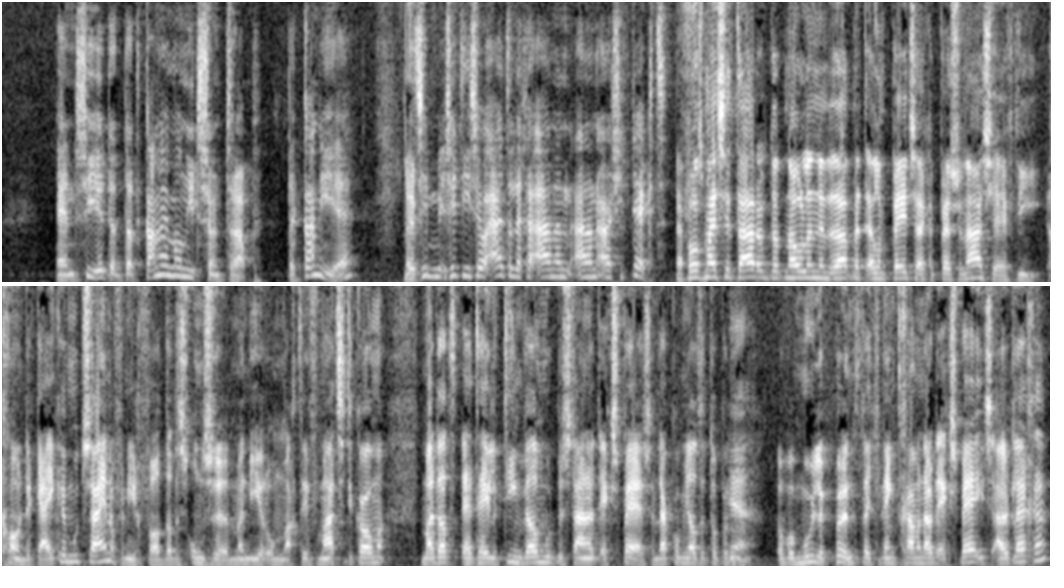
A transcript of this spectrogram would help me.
En zie je, dat, dat kan helemaal niet, zo'n trap. Dat kan niet, hè? Dat zit, zit hij zo uit te leggen aan een, aan een architect. En volgens mij zit daar ook dat Nolan inderdaad met Ellen Page eigenlijk een personage heeft die gewoon de kijker moet zijn. Of in ieder geval, dat is onze manier om achter informatie te komen. Maar dat het hele team wel moet bestaan uit experts. En daar kom je altijd op een, op een moeilijk punt. Dat je denkt, gaan we nou de expert iets uitleggen?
